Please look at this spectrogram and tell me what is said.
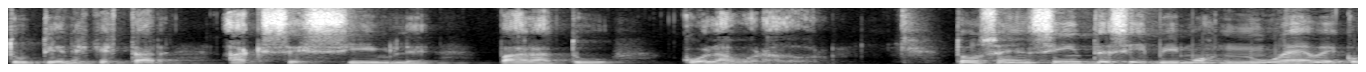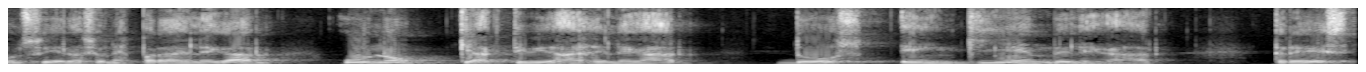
tú tienes que estar accesible para tu colaborador. Entonces, en síntesis, vimos nueve consideraciones para delegar. Uno, qué actividades delegar. Dos, en quién delegar. Tres,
